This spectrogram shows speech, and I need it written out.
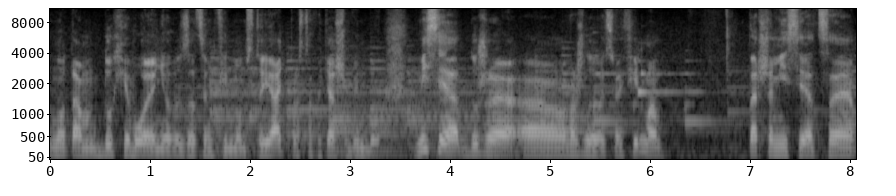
ну там духи воїнів за цим фільмом стоять, просто хочуть, щоб він був. Місія дуже е, важлива цього фільму. Перша місія це,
